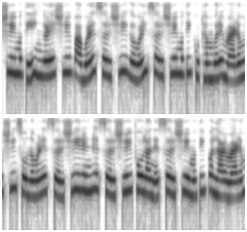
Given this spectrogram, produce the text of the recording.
Shrimati Ingale Shri Pabale sir Shri Gawali sir Shrimati Kuthambare madam Shri Sonawane sir Shri Rindhe sir Shri Folane sir Shrimati Palhal madam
